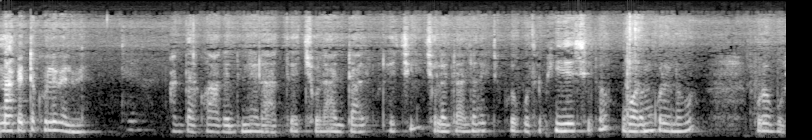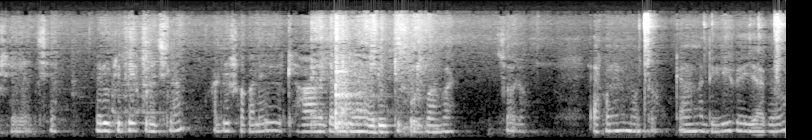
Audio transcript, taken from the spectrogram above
নাকেরটা খুলে ফেলবে। আর দেখো আগের দিনে রাতে ছোলার ডাল করেছি। ছোলার ডালটা দেখছি পুরো বসে ভিজেছিল। গরম করে নেব। পুরো বসে গেছে। রুটি দিয়ে করেছিলাম। আজকে সকালে খাওয়া হয়ে যাবে। হ্যাঁ, রুটি করব আবার। চলো এখনের মতো। কেননা দেরি হয়ে যাবে ও।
